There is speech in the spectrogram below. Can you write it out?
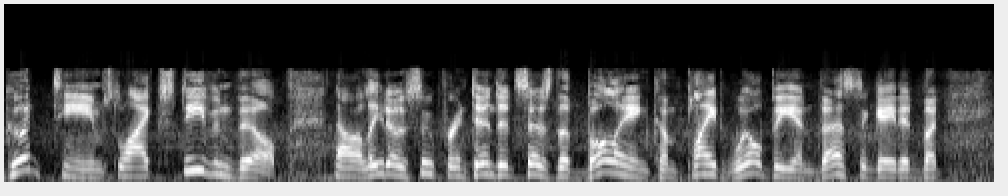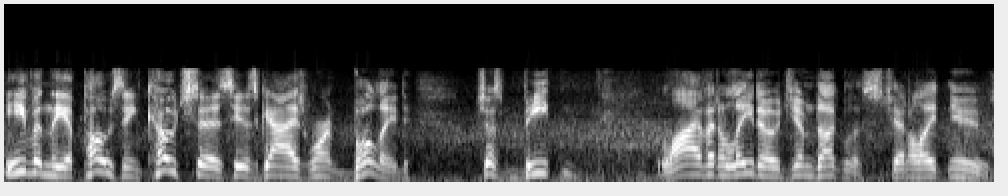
good teams like Stephenville. Now, Aledo superintendent says the bullying complaint will be investigated, but even the opposing coach says his guys weren't bullied, just beaten. Live at Aledo, Jim Douglas, Channel 8 News.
